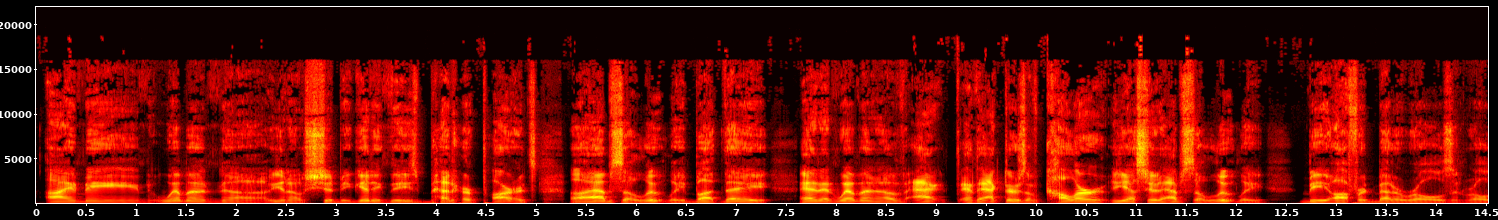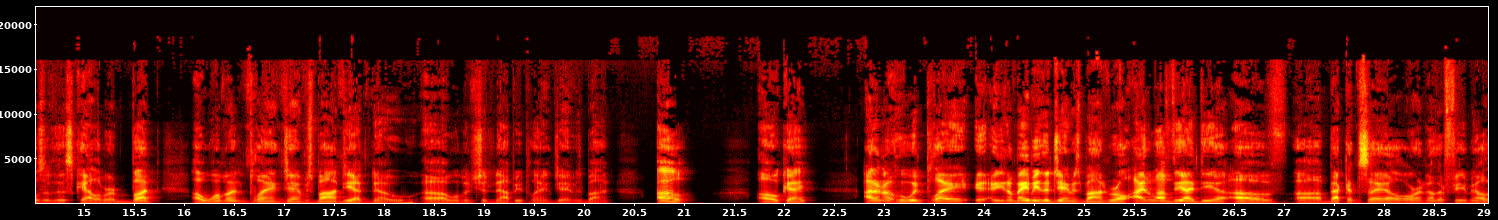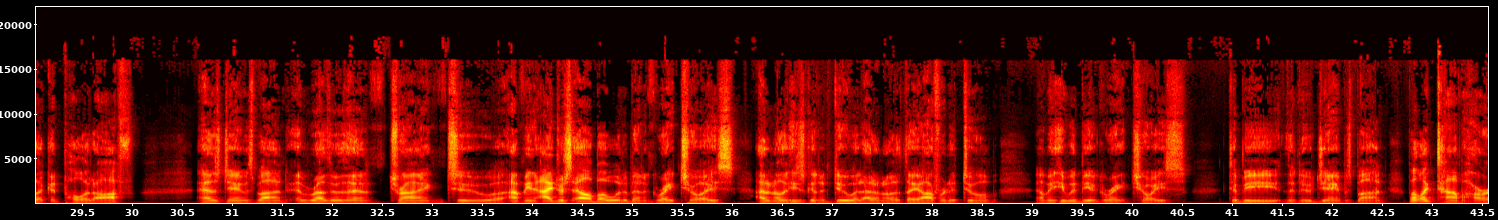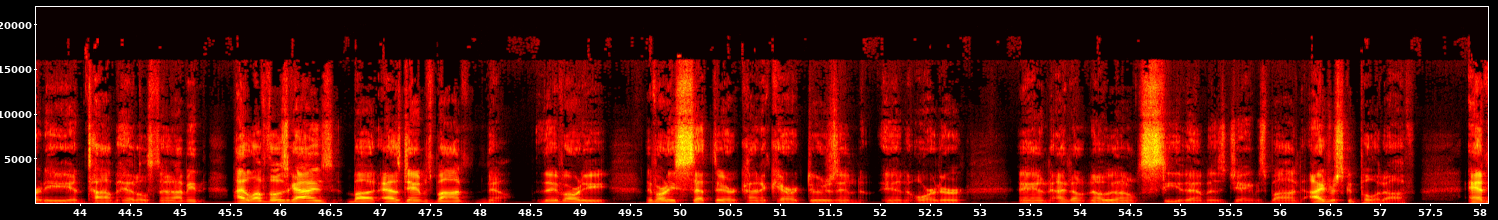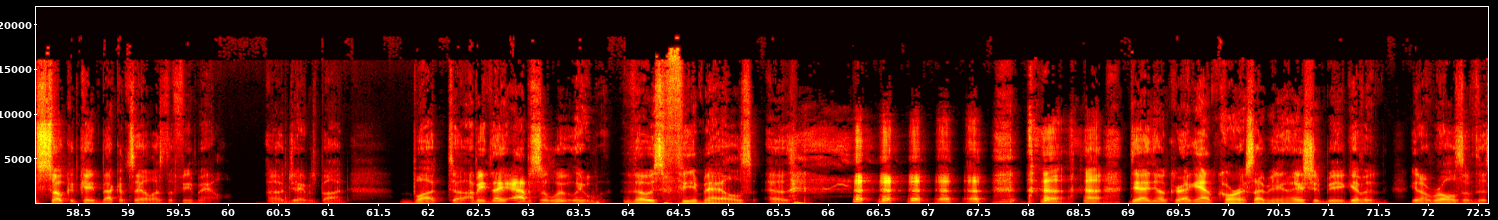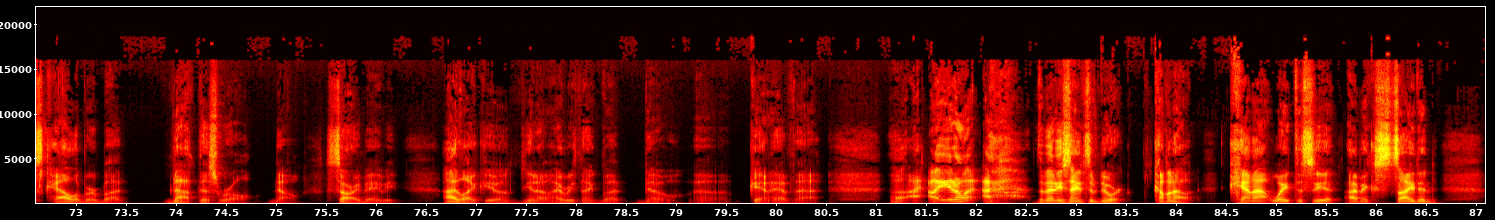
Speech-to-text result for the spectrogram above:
I mean, women, uh, you know, should be getting these better parts. Uh, absolutely. But they, and, and women of act and actors of color, yes, should absolutely be offered better roles and roles of this caliber. But a woman playing James Bond, yeah, no, a woman should not be playing James Bond. Oh, Okay. I don't know who would play, you know, maybe the James Bond role. I love the idea of uh, Beckinsale or another female that could pull it off as James Bond rather than trying to. Uh, I mean, Idris Elba would have been a great choice. I don't know that he's going to do it. I don't know that they offered it to him. I mean, he would be a great choice to be the new James Bond. But like Tom Hardy and Tom Hiddleston, I mean, I love those guys, but as James Bond, no. They've already they've already set their kind of characters in in order, and I don't know. I don't see them as James Bond. Idris could pull it off, and so could Kate Beckinsale as the female uh, James Bond. But uh, I mean, they absolutely those females. Uh, Daniel Craig, yeah, of course. I mean, they should be given you know roles of this caliber, but not this role. No, sorry, baby. I like you and you know everything, but no, uh, can't have that. Uh, I, you know what? The Many Saints of Newark coming out. Cannot wait to see it. I'm excited.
